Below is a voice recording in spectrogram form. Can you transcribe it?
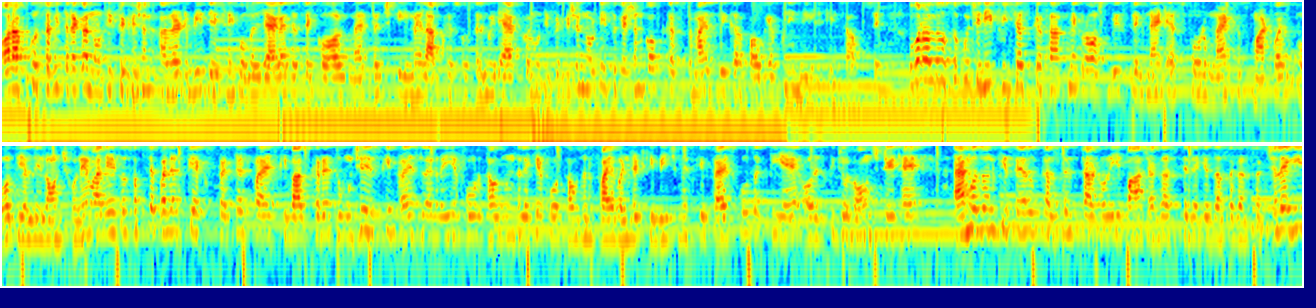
और आपको सभी तरह का नोटिफिकेशन अलर्ट भी देखने को मिल जाएगा, जैसे कॉल मैसेज ईमेल आपके सोशल मीडिया ऐप का नोटिफिकेशन नोटिफिकेशन को आप कस्टमाइज भी कर पाओगे अपनी नीड के हिसाब से। ओवरऑल दोस्तों, कुछ इन्हीं फीचर्स के साथ में Cross Beats Ignite S four Max smart watch बहुत जल्दी लॉन्च होने वाली है। तो सबसे पहले इसकी एक्सपेक्टेड प्राइस की बात करें तो मुझे इसकी प्राइस लग रही है फोर थाउज़ेंड से लेकर फोर थाउज़ेंड फाइव हंड्रेड के बीच में इसकी प्राइस हो सकती है और इसकी जो लॉन्च डेट है अमेजोन की सेल कल से स्टार्ट हो रही है, पाँच अगस्त से लेकर दस अगस्त तक चलेगी।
